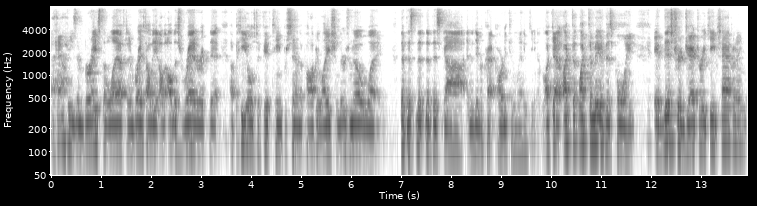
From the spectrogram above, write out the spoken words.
how he's embraced the left and embraced all the all, all this rhetoric that appeals to 15% of the population. There's no way that this that, that this guy and the Democrat Party can win again. Like uh, like to, like to me at this point, if this trajectory keeps happening,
